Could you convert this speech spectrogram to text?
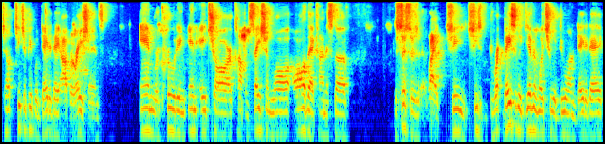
t- teaching people day to day operations in recruiting, in HR, compensation law, all that kind of stuff. The sister's like she she's basically given what you would do on day to day,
